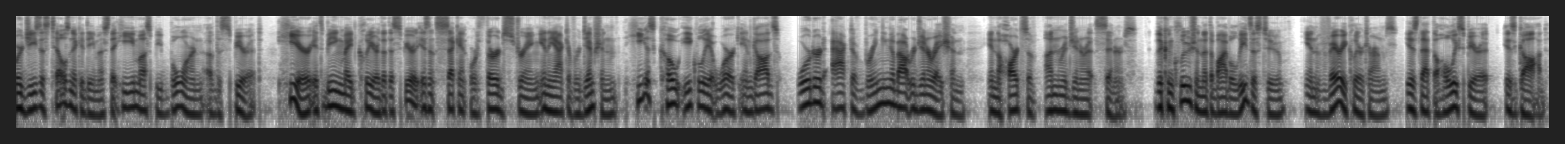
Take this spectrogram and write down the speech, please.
where Jesus tells Nicodemus that he must be born of the Spirit. Here, it's being made clear that the Spirit isn't second or third string in the act of redemption. He is co equally at work in God's ordered act of bringing about regeneration in the hearts of unregenerate sinners. The conclusion that the Bible leads us to, in very clear terms, is that the Holy Spirit is God,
